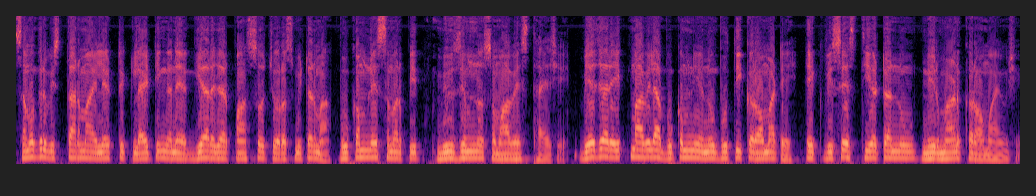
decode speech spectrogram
સમગ્ર વિસ્તારમાં ઇલેક્ટ્રિક લાઇટિંગ અને અગિયાર હજાર પાંચસો ચોરસ મીટરમાં ભૂકંપને સમર્પિત મ્યુઝિયમનો સમાવેશ થાય છે. બે હજાર એકમાં આવેલા ભૂકંપની અનુભૂતિ કરવા માટે એક વિશેષ થિયેટરનું નિર્માણ કરવામાં આવ્યું છે.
